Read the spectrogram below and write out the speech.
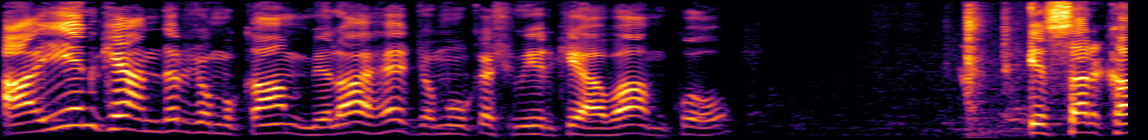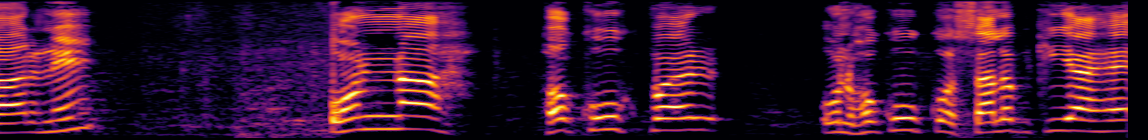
آئین کے اندر جو مقام ملا ہے جموں کشمیر کے عوام کو، اس سرکار نے ان حقوق پر ان حقوق کو سلب کیا ہے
